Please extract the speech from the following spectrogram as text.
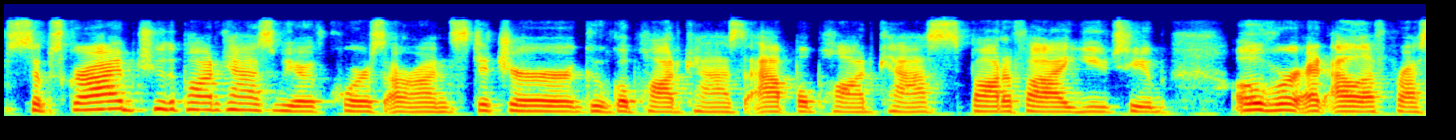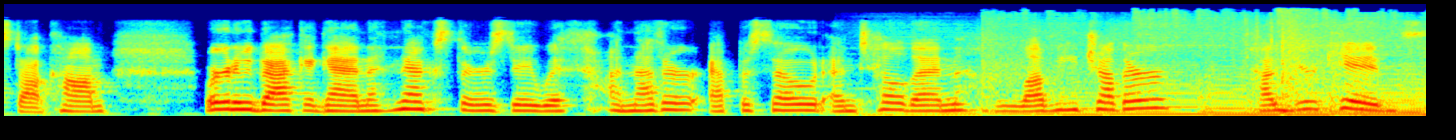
subscribe to the podcast, we, of course, are on Stitcher, Google Podcasts, Apple Podcasts, Spotify, YouTube, over at lfpress.com. We're going to be back again next Thursday with another episode. Until then, love each other, hug your kids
